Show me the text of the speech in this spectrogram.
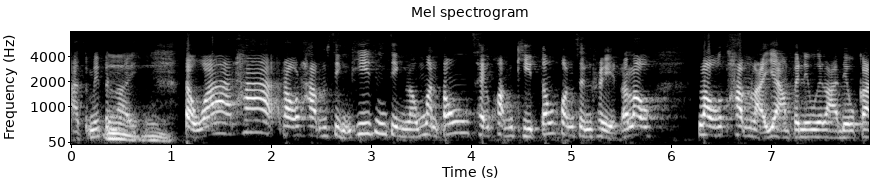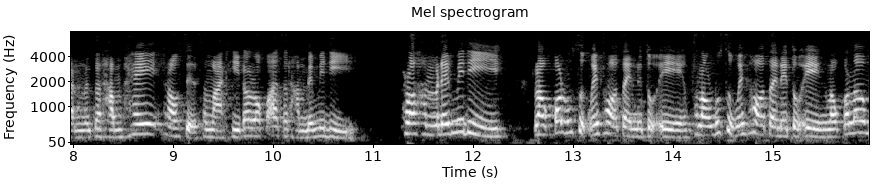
อาจจะไม่เป็นไร แต่ว่าถ้าเราทำสิ่งที่จริง ๆ แล้วมันต้องใช้ความคิดต้อง concentrate แล้วเราเราทำหลายอย่างไปในเวลาเดียวกัน มันจะทำให้เราเสียสมาธิแล้วเราก็อาจจะทำได้ไม่ดีพอเราทำไม่ได้ไม่ดี เราก็รู้สึกไม่พอใจในตัวเองพอเรารู้สึกไม่พอใจในตัวเอง เราก็เริ่ม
